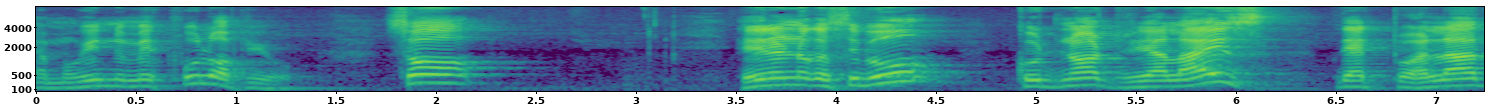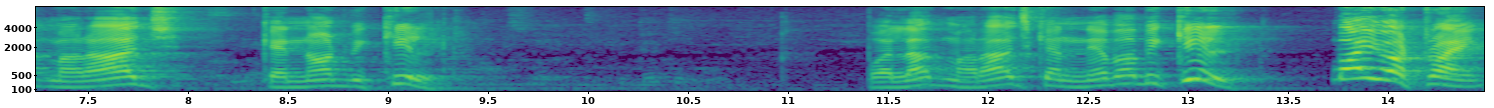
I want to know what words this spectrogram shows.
I am going to make fool of you. So, Hiranyakasipu could not realize that Prahlad Maharaj cannot be killed. Prahlad Maharaj can never be killed. Why you are trying?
